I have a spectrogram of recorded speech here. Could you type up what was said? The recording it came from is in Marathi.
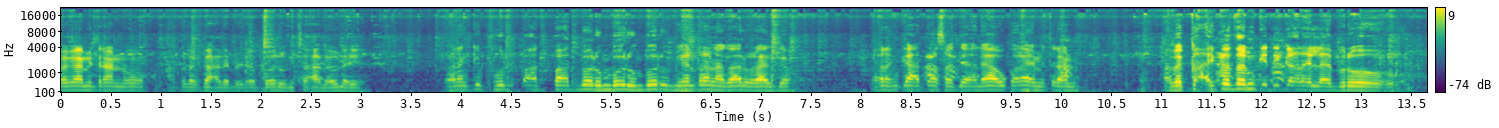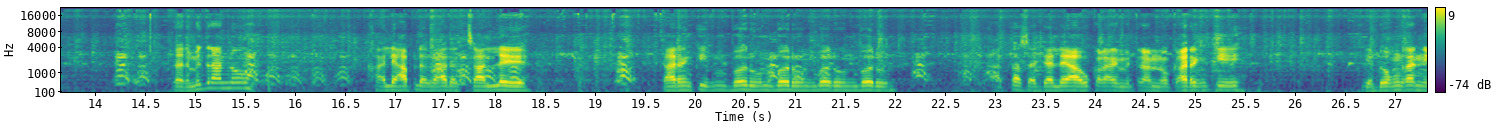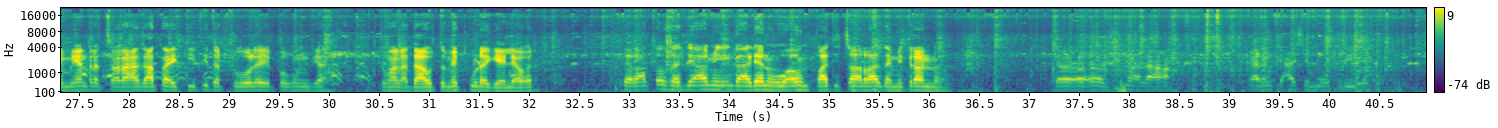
बघा मित्रांनो आपलं गाडं बिडं भरून चालवलंय. कारण की फुल पात पात भरून भरून भरून यंत्रांना घालू राहिलं कारण की आता सध्या लय अवकाळ आहे मित्रांनो. अबे काय कदम किती करायला ब्रो. तर मित्रांनो खाली आपलं गाडं चाललंय. कारण की भरून भरून भरून भरून. आता सध्या लय अवकाळ आहे मित्रांनो कारण की या डोंगरांनी मेंढरा चरा जाता येते तिथं टोळ आहे बघून घ्या. तुम्हाला दाव तुम्ही पुढे गेल्यावर. तर आता सध्या आम्ही गाड्यानं वाहून पाती चारा आलता मित्रांनो. तर तुम्हाला कारण की अशी मोकरी आहे.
